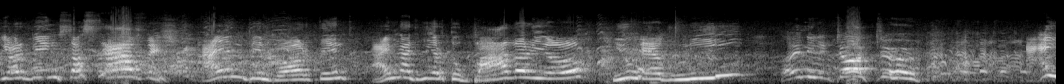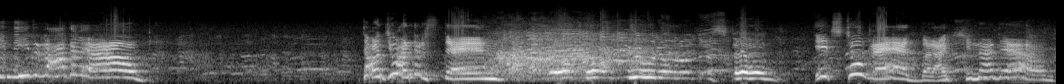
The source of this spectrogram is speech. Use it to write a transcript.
You're being so selfish. I am important. I'm not here to bother you. You help me. I need a doctor! I need a lot of help. Don't you understand? Oh, no, you don't understand! It's too bad, but I cannot help.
